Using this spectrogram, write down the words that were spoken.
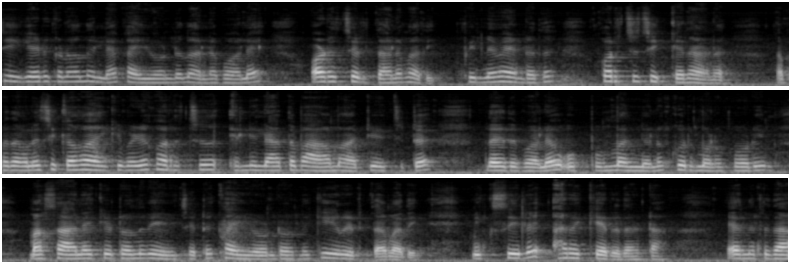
ചീകിയെടുക്കണമെന്നില്ല കൈകൊണ്ട് നല്ലപോലെ ഉടച്ചെടുത്താലും മതി. പിന്നെ വേണ്ടത് കുറച്ച് ചിക്കനാണ് അപ്പോൾ നമ്മൾ ചിക്കൻ വാങ്ങിക്കുമ്പോൾ കുറച്ച് എല്ലില്ലാത്ത ഭാഗം മാറ്റി വെച്ചിട്ട് ഇതുപോലെ ഉപ്പും മഞ്ഞളും കുരുമുളക് പൊടിയും മസാലയൊക്കെ ഇട്ടൊന്ന് വേവിച്ചിട്ട് കൈ കൊണ്ടൊന്ന് കീറിയെടുത്താൽ മതി. മിക്സിയിൽ അരയ്ക്കരുത് കേട്ടോ. എന്നിട്ട് ഇതാ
